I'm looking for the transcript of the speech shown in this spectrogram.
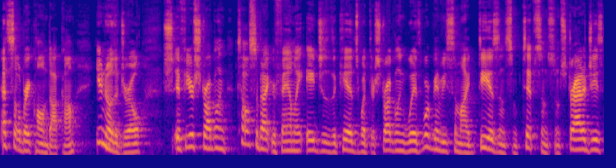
at celebratecalm.com. You know the drill. If you're struggling, tell us about your family, ages of the kids, what they're struggling with. We're going to give you some ideas and some tips and some strategies.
